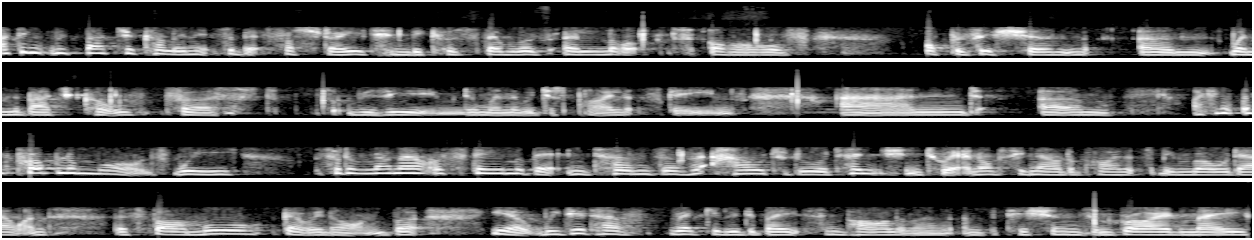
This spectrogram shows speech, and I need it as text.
I think with badger culling it's a bit frustrating because there was a lot of opposition um, when the badger cull first sort of resumed and when there were just pilot schemes. And um, I think the problem was we sort of ran out of steam a bit in terms of how to draw attention to it. And obviously now the pilots have been rolled out and there's far more going on. But, you know, we did have regular debates in Parliament and petitions, and Brian May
